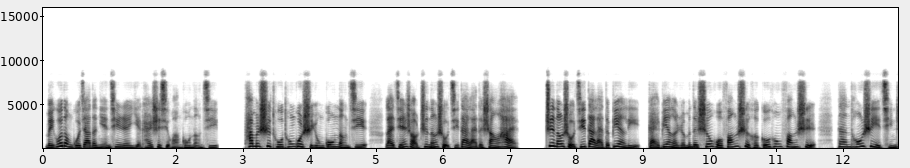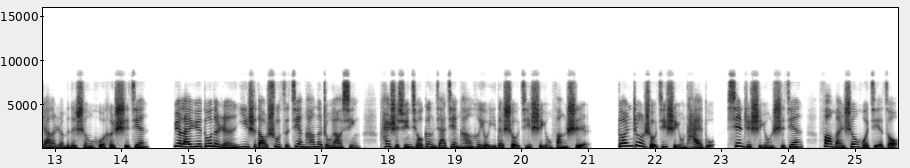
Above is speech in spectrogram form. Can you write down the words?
美国等国家的年轻人也开始喜欢功能机。他们试图通过使用功能机来减少智能手机带来的伤害。智能手机带来的便利改变了人们的生活方式和沟通方式，但同时也侵占了人们的生活和时间。越来越多的人意识到数字健康的重要性，开始寻求更加健康和有益的手机使用方式。端正手机使用态度，限制使用时间，放慢生活节奏，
